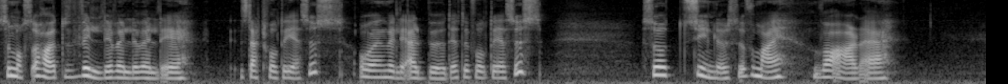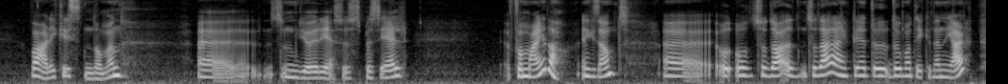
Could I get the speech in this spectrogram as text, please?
som også har et veldig, veldig, veldig sterkt forhold til Jesus, og en veldig ærbødighet i forhold til Jesus så synliggjøres det for meg hva er det Hva er det i kristendommen eh, som gjør Jesus spesiell? For meg, da. Ikke sant? Eh, og, og, så, da, så der er egentlig dogmatikken en hjelp,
